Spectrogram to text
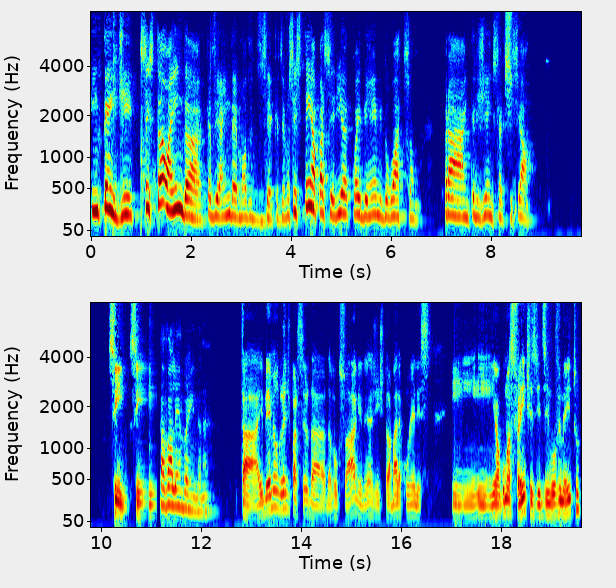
Entendi. Vocês estão ainda, quer dizer, ainda é modo de dizer, quer dizer, vocês têm a parceria com a IBM do Watson para inteligência artificial? Sim, sim. Está valendo ainda, né? Tá, a IBM é um grande parceiro da, da Volkswagen, né? A gente trabalha com eles em, em algumas frentes de desenvolvimento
